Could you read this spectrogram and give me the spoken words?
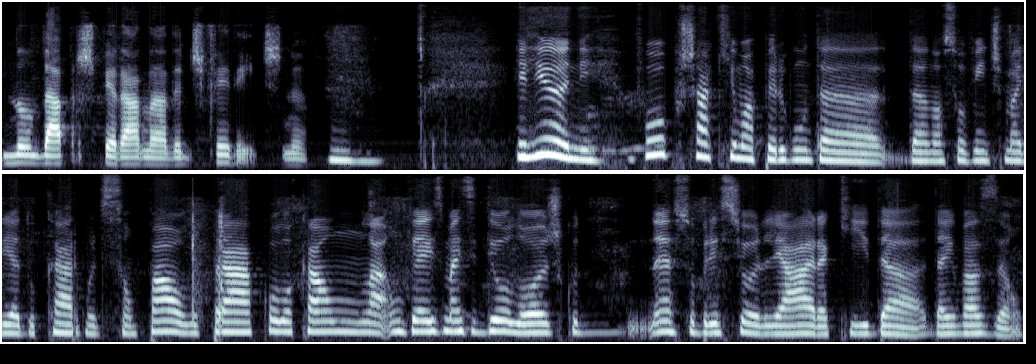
não dá para esperar nada diferente, né? Uhum. Eliane, vou puxar aqui uma pergunta da nossa ouvinte Maria do Carmo de São Paulo para colocar um, um viés mais ideológico né, sobre esse olhar aqui da, da invasão.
